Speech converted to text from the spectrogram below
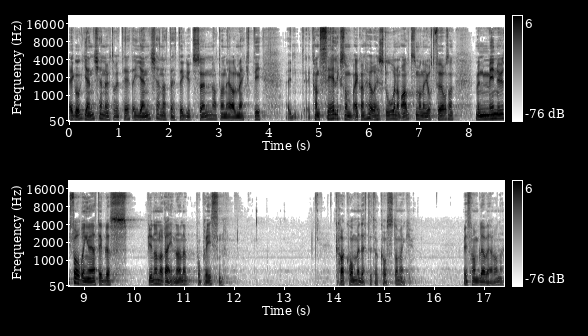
Jeg òg gjenkjenner autoritet. Jeg gjenkjenner at dette er Guds sønn, at han er allmektig. Jeg kan, se liksom, jeg kan høre historien om alt som han har gjort før. Sånn. Men min utfordring er at jeg blir, begynner å regne på prisen. Hva kommer dette til å koste meg hvis han blir værende?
